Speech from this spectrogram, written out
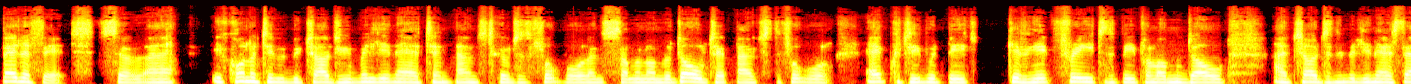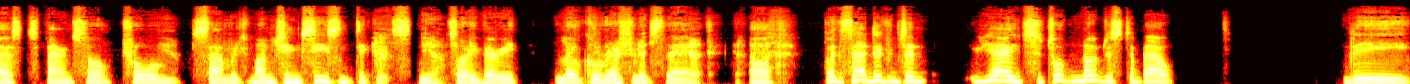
benefits. So uh, equality would be charging a millionaire ten pounds to go to the football, and someone on the dole ten pounds to the football. Equity would be giving it free to the people on the dole and charging the millionaires thousands of pounds for prawn sandwich munching season tickets. Yeah. Sorry, very local reference there. yeah. uh, but it's that difference. And yeah, to talk not just about the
